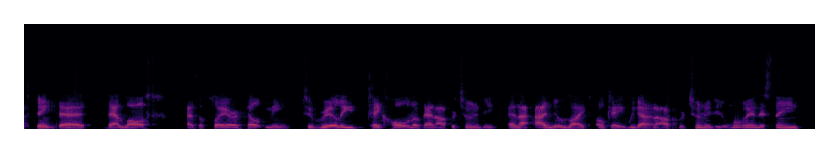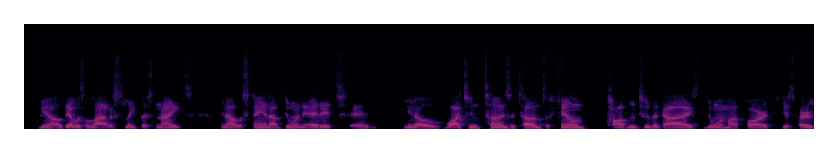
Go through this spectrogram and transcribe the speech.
I think that that loss as a player helped me to really take hold of that opportunity. And I, I, knew like, okay, we got an opportunity to win this thing. You know, there was a lot of sleepless nights. You know, I was staying up doing edits and, you know, watching tons and tons of film, talking to the guys, doing my part, just ur-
